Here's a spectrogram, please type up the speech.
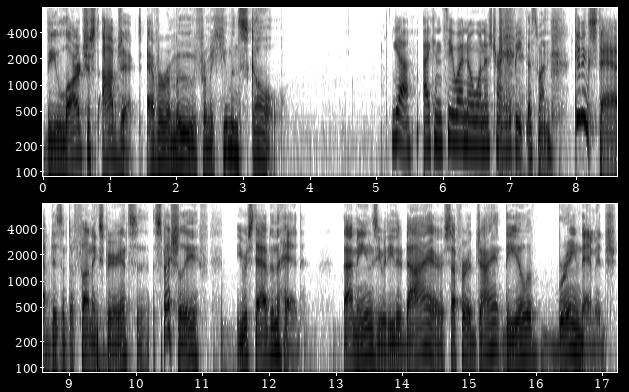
the largest object ever removed from a human skull. Yeah, I can see why no one is trying to beat this one. Getting stabbed isn't a fun experience, especially if you were stabbed in the head. That means you would either die or suffer a giant deal of brain damage.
